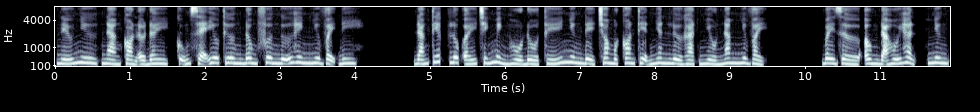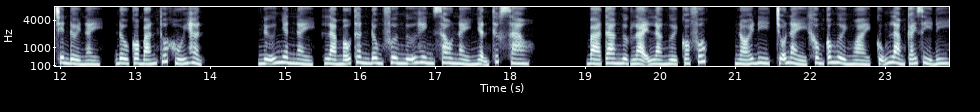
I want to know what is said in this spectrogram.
Nếu như nàng còn ở đây cũng sẽ yêu thương đông phương ngữ Hinh như vậy đi. Đáng tiếc lúc ấy chính mình hồ đồ thế nhưng để cho một con tiện nhân lừa gạt nhiều năm như vậy. Bây giờ ông đã hối hận, nhưng trên đời này, đâu có bán thuốc hối hận. Nữ nhân này, là mẫu thân đông phương ngữ hình sau này nhận thức sao. Bà ta ngược lại là người có phúc. Nói đi, chỗ này không có người ngoài, cũng làm cái gì đi.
